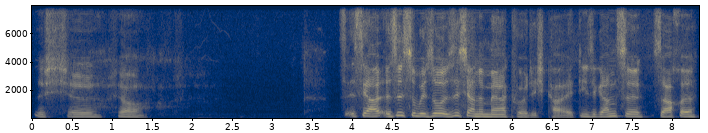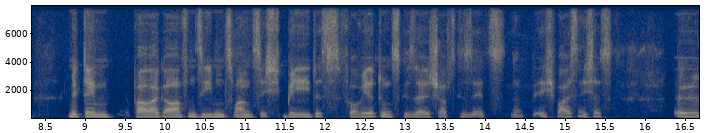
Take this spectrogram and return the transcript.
Ich, äh, ja, es ist ja, es ist sowieso, es ist ja eine Merkwürdigkeit, diese ganze Sache mit dem Paragraphen 27b des Verwertungsgesellschaftsgesetzes. Ne? Ich weiß nicht, dass, äh,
